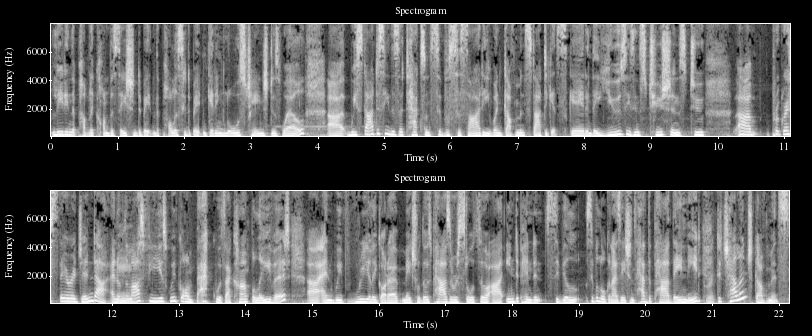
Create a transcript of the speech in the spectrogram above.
leading the public conversation debate and the policy debate and getting laws changed as well. Uh, we start to see these attacks on civil society when governments start to get scared and they use these institutions to um, progress their agenda. And over the last few years, we've gone backwards. I can't believe it. Uh, and we've really got to make sure those powers are restored so our independent civil civil organisations have the power they need to challenge governments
